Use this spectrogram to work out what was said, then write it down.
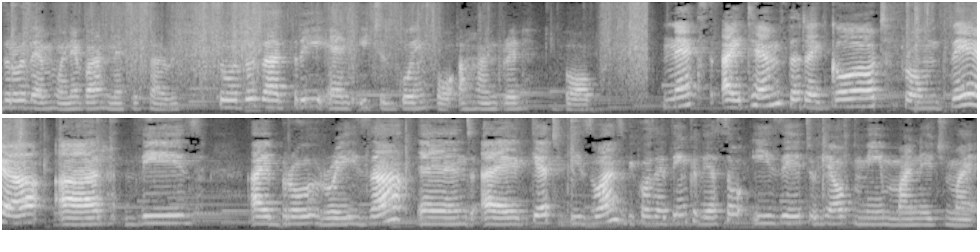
throw them whenever necessary. So those are three and each is going for a hundred bob. Next items that I got from there are these eyebrow razor and I get these ones because I think they are so easy to help me manage my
